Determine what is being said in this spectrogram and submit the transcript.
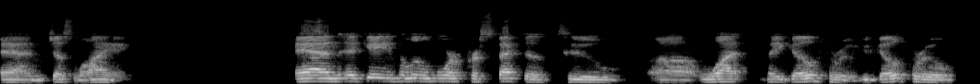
and just lying. And it gave a little more perspective to uh, what they go through. You go through,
